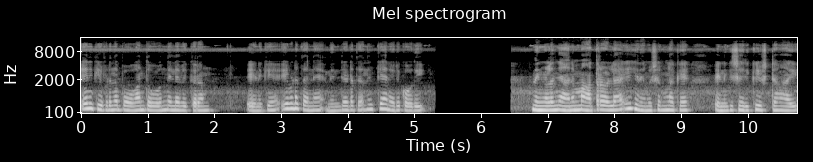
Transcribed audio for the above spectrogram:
എനിക്ക് ഇവിടുന്ന് പോകാൻ തോന്നുന്നില്ല വിക്രം. എനിക്ക് ഇവിടെ തന്നെ നിന്റെ അടുത്ത് നിൽക്കാനൊരു കൊതി. നിങ്ങളും ഞാനും മാത്രമല്ല ഈ നിമിഷങ്ങളൊക്കെ എനിക്ക് ശരിക്കും ഇഷ്ടമായി.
